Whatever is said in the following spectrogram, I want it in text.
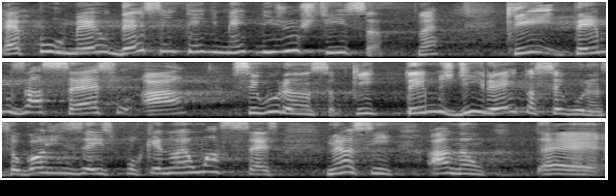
é por meio desse entendimento de justiça, né? Que temos acesso à segurança, que temos direito à segurança. Eu gosto de dizer isso porque não é um acesso, não é assim, ah, não, é,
